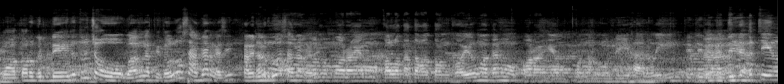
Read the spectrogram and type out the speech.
motor gede itu tuh cowok banget itu lu sadar gak sih kalian berdua sadar orang, gak orang yang kalau kata Otong Koyo mah kan orang yang pengemudi Harley titik-titik kecil.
